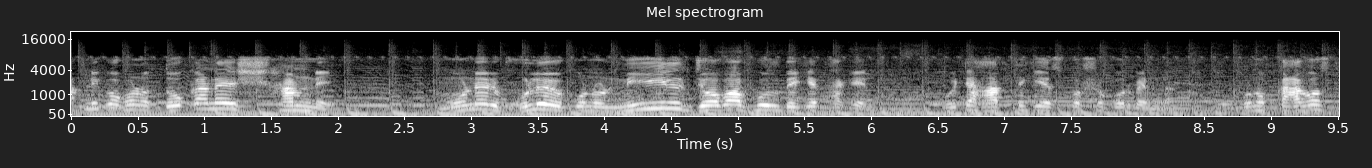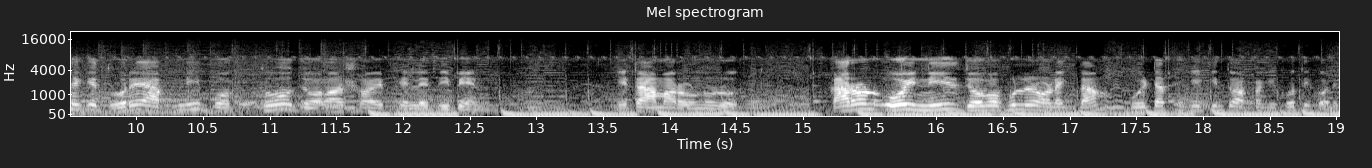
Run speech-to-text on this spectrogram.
আপনি কখনো দোকানের সামনে মনের ভুলেও কোনো নীল জবা ফুল দেখে থাকেন। ওইটা হাত থেকে স্পর্শ করবেন না। কোনো কাগজ থেকে ধরে আপনি বদ্ধ জলাশয়ে ফেলে দিবেন। এটা আমার অনুরোধ। কারণ ওই নীল জবা ফুলের অনেক দাম, ওইটা থেকে কিন্তু আপনাকে ক্ষতি করে।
